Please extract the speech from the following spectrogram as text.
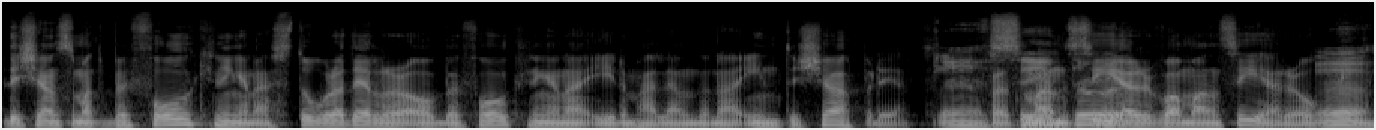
det känns som att befolkningarna, stora delar av befolkningarna i de här länderna inte köper det. Yeah, För att man ser it. vad man ser. Och Yeah.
